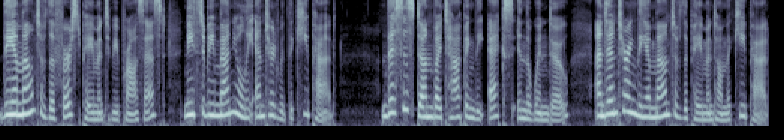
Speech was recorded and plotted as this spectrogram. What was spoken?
The amount of the first payment to be processed needs to be manually entered with the keypad. This is done by tapping the X in the window and entering the amount of the payment on the keypad.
